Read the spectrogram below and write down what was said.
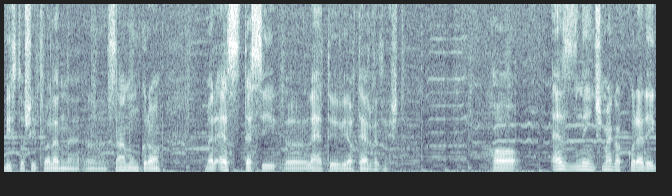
biztosítva lenne ö, számunkra, mert ez teszi lehetővé a tervezést. Ha ez nincs meg, akkor elég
